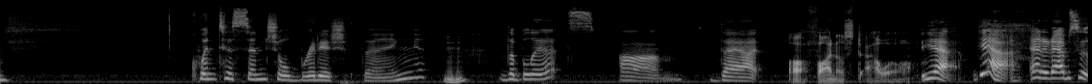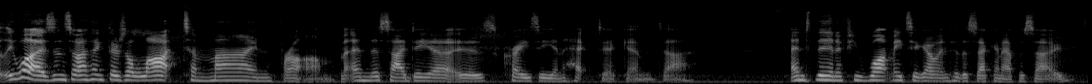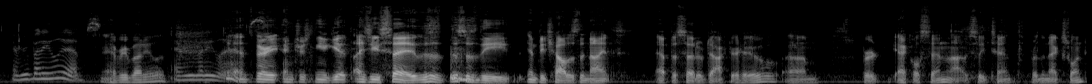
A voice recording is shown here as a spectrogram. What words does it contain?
quintessential British thing, the Blitz, um, that Our finest hour. yeah, yeah, and it absolutely was. And so I think there's a lot to mine from. And this idea is crazy and hectic. And uh, and then if you want me to go into the second episode, everybody lives. Everybody lives. Everybody lives. Yeah, it's very interesting. You get, as you say, this is this is the empty child is the ninth episode of Doctor Who um, for Eccleston, obviously tenth for the next one,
